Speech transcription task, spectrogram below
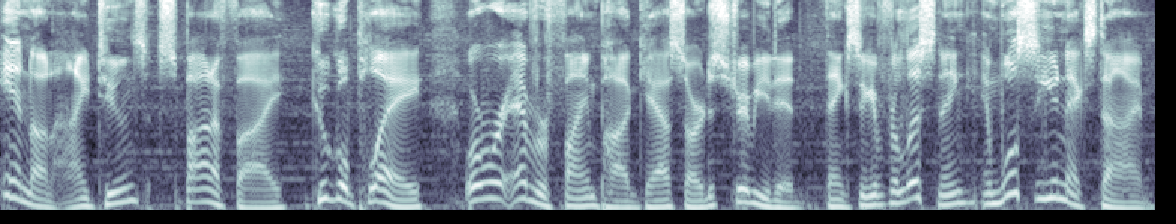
and on iTunes, Spotify, Google Play, or wherever fine podcasts are distributed. Thanks again for listening, and we'll see you next time.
